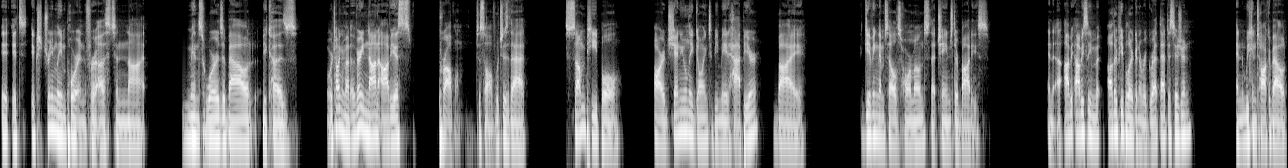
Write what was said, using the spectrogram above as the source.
it, it's extremely important for us to not mince words about because we're talking about a very non obvious problem to solve, which is that some people are genuinely going to be made happier by giving themselves hormones that change their bodies. And uh, obviously, other people are going to regret that decision. And we can talk about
